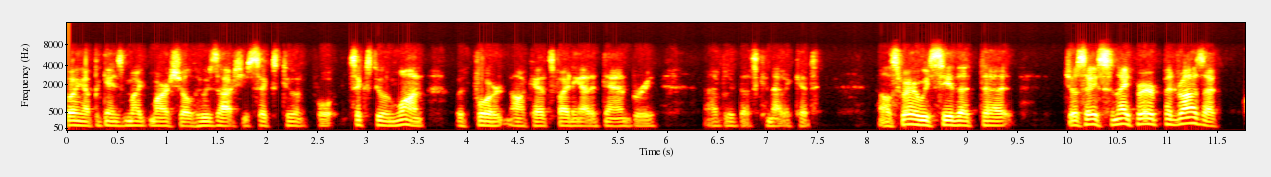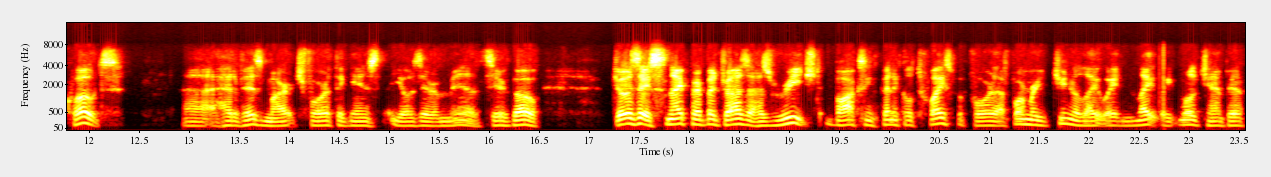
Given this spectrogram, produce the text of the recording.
going up against Mike Marshall, who's actually 6 2 and 4, 6 2 and 1 with four knockouts, fighting out of Danbury. I believe that's Connecticut. Elsewhere, we see that uh, Jose Sniper Pedraza quotes uh, ahead of his march 4th against Jose Ramirez. Here go. Jose Sniper Pedraza has reached boxing pinnacle twice before. That former junior lightweight and lightweight world champion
